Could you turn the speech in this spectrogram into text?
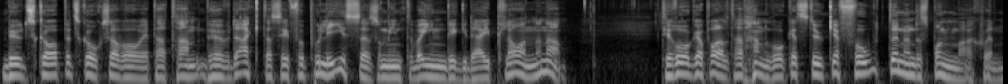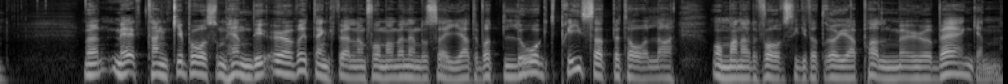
Budskapet ska också ha varit att han behövde akta sig för poliser som inte var invigda i planerna. Till råga på allt hade han råkat stuka foten under språngmarschen. Men med tanke på vad som hände i övrigt den kvällen får man väl ändå säga att det var ett lågt pris att betala om man hade för avsikt att röja Palme ur vägen.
